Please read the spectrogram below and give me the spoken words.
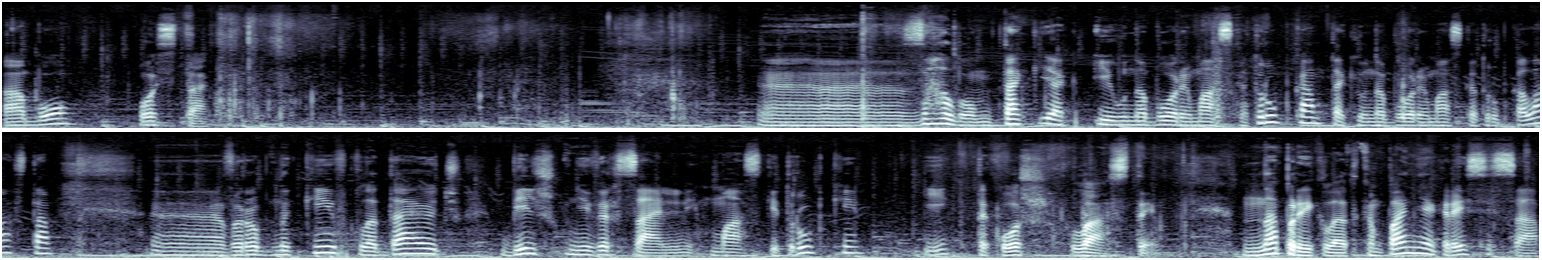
Або ось так. Загалом, так як і у набори маска трубка, так і у набори маска трубка ласта, е, виробники вкладають більш універсальні маски трубки і також ласти. Наприклад, компанія Crazy Sap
